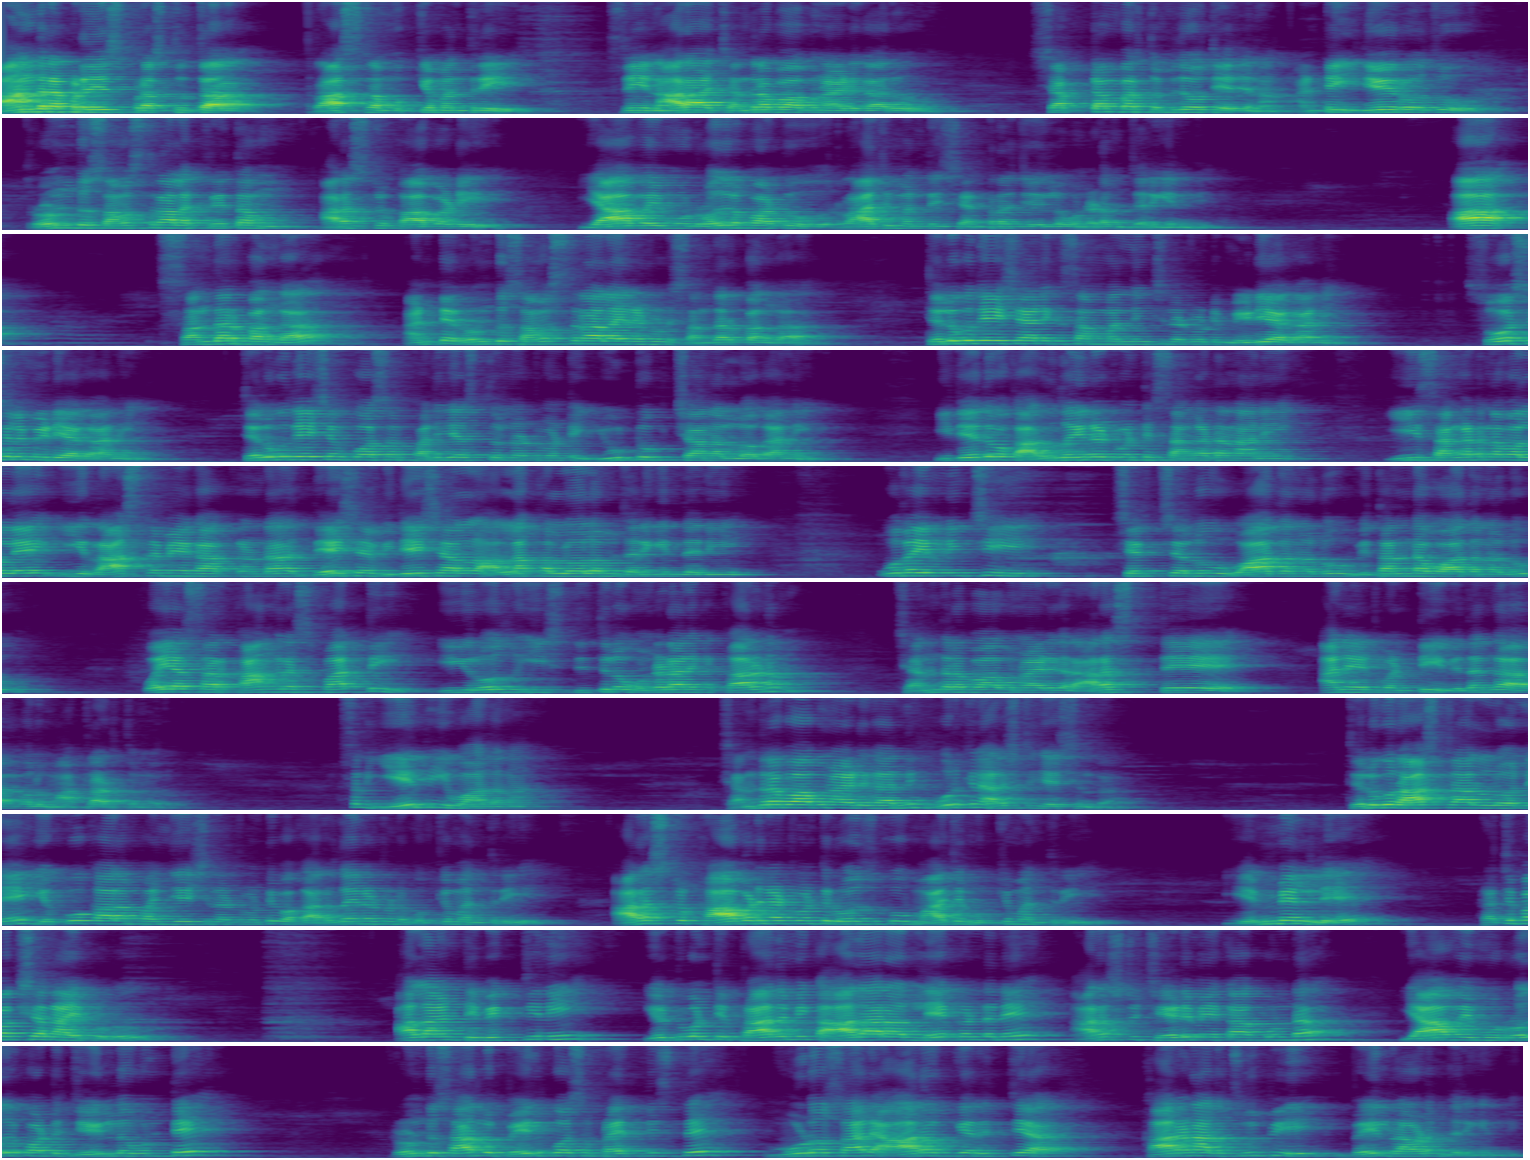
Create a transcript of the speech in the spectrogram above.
ఆంధ్రప్రదేశ్ ప్రస్తుత రాష్ట్ర ముఖ్యమంత్రి శ్రీ నారా చంద్రబాబు నాయుడు గారు సెప్టెంబర్ తొమ్మిదవ తేదీన అంటే ఇదే రోజు రెండు సంవత్సరాల క్రితం అరెస్టు కాబడి యాభై మూడు రోజుల పాటు రాజమండ్రి సెంట్రల్ జైల్లో ఉండడం జరిగింది. ఆ సందర్భంగా అంటే రెండు సంవత్సరాలైనటువంటి సందర్భంగా తెలుగుదేశానికి సంబంధించినటువంటి మీడియా కానీ సోషల్ మీడియా కానీ తెలుగుదేశం కోసం పనిచేస్తున్నటువంటి యూట్యూబ్ ఛానల్లో కానీ ఇదేదో ఒక అరుదైనటువంటి సంఘటన అని ఈ సంఘటన వల్లే ఈ రాష్ట్రమే కాకుండా దేశ విదేశాల్లో అల్లకల్లోలం జరిగిందని ఉదయం నుంచి చర్చలు వాదనలు వితండ వాదనలు వైఎస్ఆర్ కాంగ్రెస్ పార్టీ ఈరోజు ఈ స్థితిలో ఉండడానికి కారణం చంద్రబాబు నాయుడు గారి అరెస్టే అనేటువంటి విధంగా వాళ్ళు మాట్లాడుతున్నారు. అసలు ఏంది ఈ వాదన? చంద్రబాబు నాయుడు గారిని ఊరికిని అరెస్ట్ చేసిందా తెలుగు రాష్ట్రాల్లోనే ఎక్కువ కాలం పనిచేసినటువంటి ఒక అరుదైనటువంటి ముఖ్యమంత్రి అరెస్టు కాబడినటువంటి రోజుకు మాజీ ముఖ్యమంత్రి ఎమ్మెల్యే ప్రతిపక్ష నాయకుడు అలాంటి వ్యక్తిని ఎటువంటి ప్రాథమిక ఆధారాలు లేకుండానే అరెస్టు చేయడమే కాకుండా యాభై మూడు రోజుల పాటు జైల్లో ఉంటే రెండుసార్లు బెయిల్ కోసం ప్రయత్నిస్తే మూడోసారి ఆరోగ్యరీత్యా కారణాలు చూపి బెయిల్ రావడం జరిగింది.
